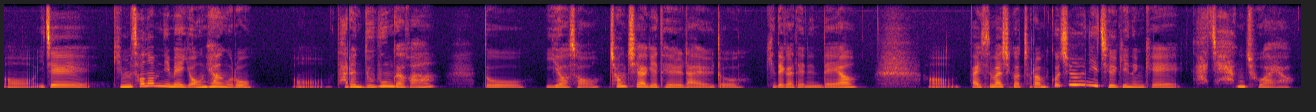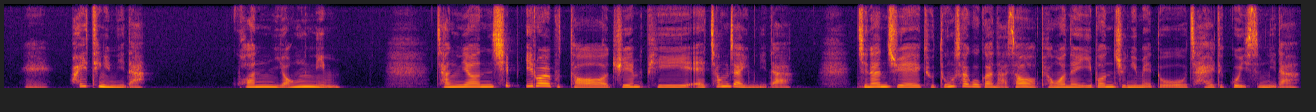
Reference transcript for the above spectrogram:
어, 이제 김선업님의 영향으로 어, 다른 누군가가 또 이어서 청취하게 될 날도 기대가 되는데요. 어, 말씀하신 것처럼 꾸준히 즐기는 게 가장 좋아요. 예, 화이팅입니다. 권영님. 작년 11월부터 GMP 애청자입니다. 지난주에 교통사고가 나서 병원에 입원 중임에도 잘 듣고 있습니다.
